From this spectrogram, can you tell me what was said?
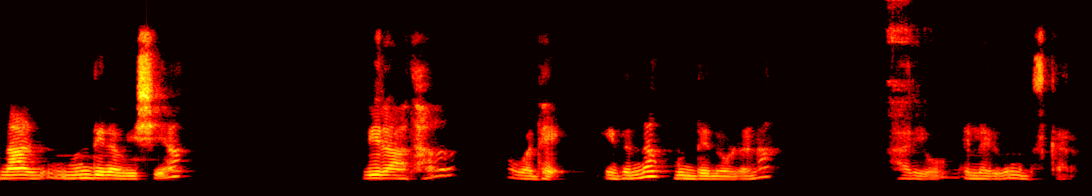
ನಾ ಮುಂದಿನ ವಿಷಯ ವಿರಾಧ ವಧೆ. ಇದನ್ನ ಮುಂದೆ ನೋಡೋಣ. ಹರಿ ಎಲ್ಲರಿಗೂ ನಮಸ್ಕಾರ.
